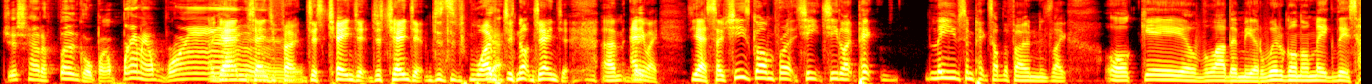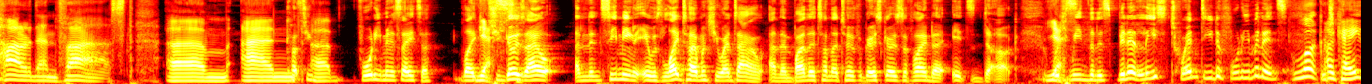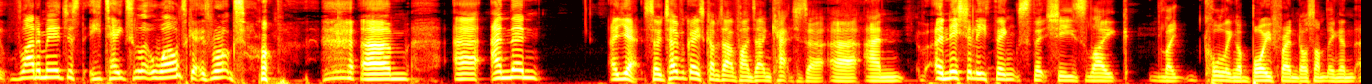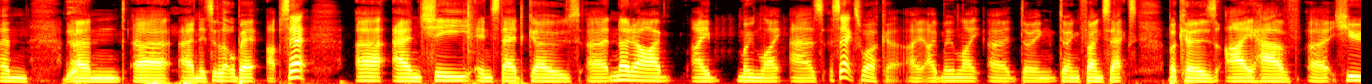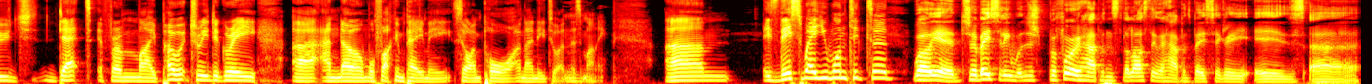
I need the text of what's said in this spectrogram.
just had a phone call. Again, change your phone. Just change it. Just change it. Just why Yeah. would you not change it? Um. Anyway, yeah. So she's gone for it. She she like pick leaves and picks up the phone and is like, "Okay, Vladimir, we're gonna make this hard and fast." Um. And to uh, 40 minutes later. Like, she goes out, and then seemingly it was light time when she went out, and then by the time that Topher Grace goes to find her, it's dark. Yes. Which means that it's been at least 20 to 40 minutes. look, okay, Vladimir just he takes a little while to get his rocks up. um. Uh. And then. Uh, yeah, so Topher Grace comes out and finds out and catches her, uh, and initially thinks that she's like like calling a boyfriend or something, and and Yeah. and uh, and is a little bit upset. Uh, and she instead goes, uh, "No, no, I I moonlight as a sex worker. I, I moonlight uh, doing doing phone sex because I have a huge debt from my poetry degree, uh, and no one will fucking pay me, so I'm poor and I need to earn this money." Um, is this where you wanted to? Well, yeah. So basically, just before it happens, the last thing that happens basically is uh,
